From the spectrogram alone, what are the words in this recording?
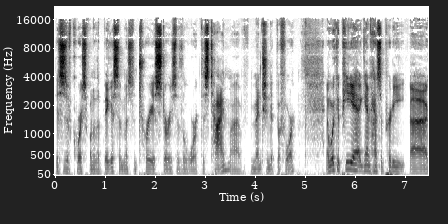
This is, of course, one of the biggest and most notorious stories of the war at this time. I've mentioned it before. And Wikipedia, again, has a pretty uh,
